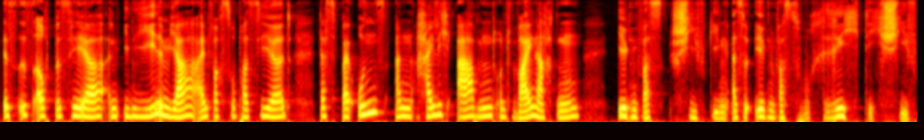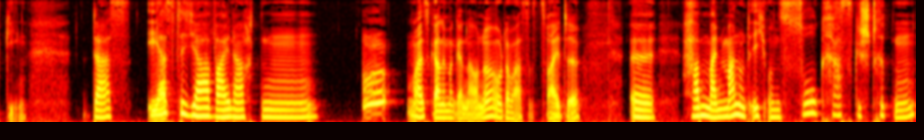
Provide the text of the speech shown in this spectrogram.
es ist auch bisher in jedem Jahr einfach so passiert, dass bei uns an Heiligabend und Weihnachten irgendwas schief ging. Also irgendwas so richtig schief ging. Das erste Jahr Weihnachten, äh, weiß gar nicht mehr genau, ne? Oder war es das zweite? Äh, haben mein Mann und ich uns so krass gestritten.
